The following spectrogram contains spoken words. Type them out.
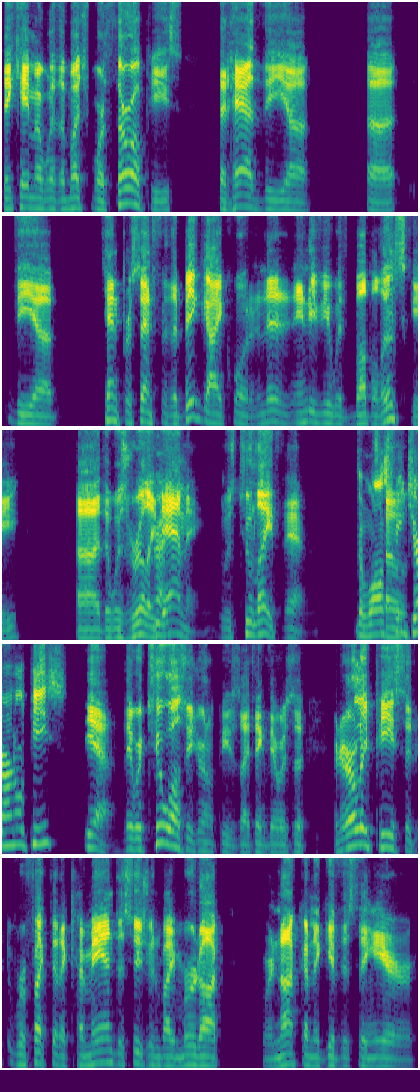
they came up with a much more thorough piece that had the uh, uh, the uh, ten percent for the big guy quoted, and did an interview with Bobulinski uh, that was really Right. damning. It was too late then. the Wall so- Street Journal piece. Yeah, there were two Wall Street Journal pieces. I think there was a, an early piece that reflected a command decision by Murdoch. We're not going to give this thing air,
